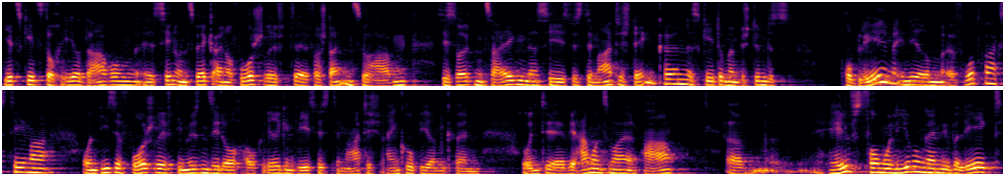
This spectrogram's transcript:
Jetzt geht es doch eher darum, äh, Sinn und Zweck einer Vorschrift äh, verstanden zu haben. Sie sollten zeigen, dass Sie systematisch denken können. Es geht um ein bestimmtes Problem in Ihrem Vortragsthema und diese Vorschrift, die müssen Sie doch auch irgendwie systematisch eingruppieren können. Und wir haben uns mal ein paar ähm, Hilfsformulierungen überlegt.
